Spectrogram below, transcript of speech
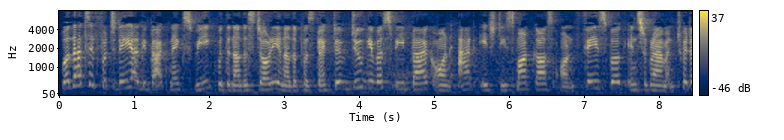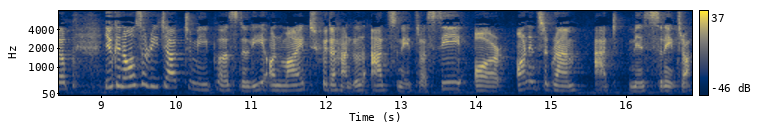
Well, that's it for today. I'll be back next week with another story, another perspective. Do give us feedback on at HT Smartcast on Facebook, Instagram, and Twitter. You can also reach out to me personally on my Twitter handle at Sunetra C or on Instagram at Miss Sunetra.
